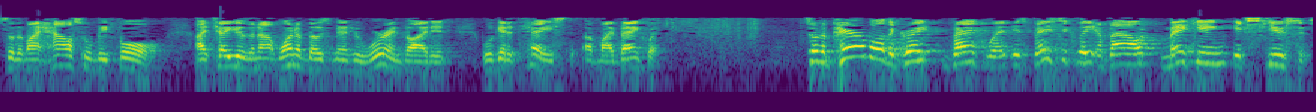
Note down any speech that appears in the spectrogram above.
so that my house will be full. I tell you that not one of those men who were invited will get a taste of my banquet. So the parable of the great banquet is basically about making excuses.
